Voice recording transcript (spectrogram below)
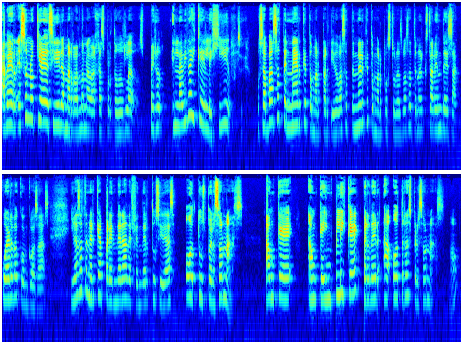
a ver, eso no quiere decir ir amarrando navajas por todos lados, pero en la vida hay que elegir. O sea, vas a tener que tomar partido, vas a tener que tomar posturas, vas a tener que estar en desacuerdo con cosas y vas a tener que aprender a defender tus ideas o tus personas, aunque, aunque implique perder a otras personas, ¿no?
